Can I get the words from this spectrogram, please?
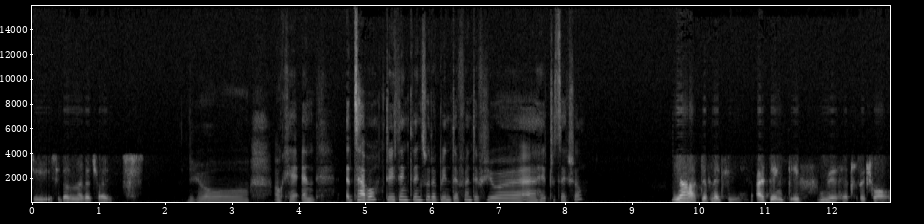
She she doesn't have a choice. Yo. Okay. And uh, Thabo, do you think things would have been different if you were uh, heterosexual? Yeah, definitely. I think if we were heterosexual,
